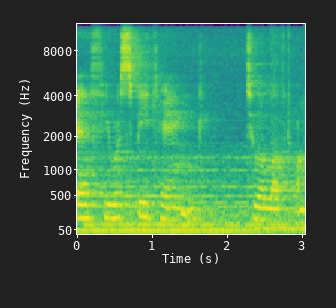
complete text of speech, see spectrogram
if you were speaking to a loved one?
